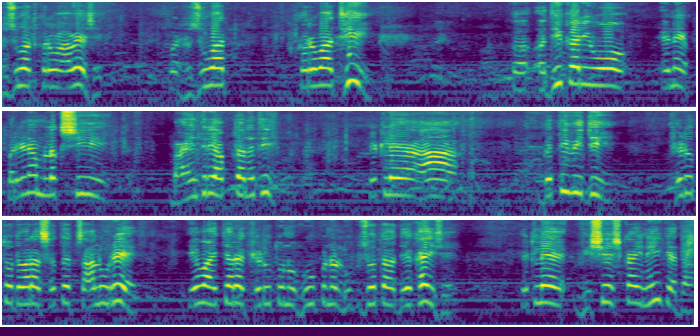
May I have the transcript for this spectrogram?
રજૂઆત કરવા આવે છે. પણ રજૂઆત કરવાથી અધિકારીઓ એને પરિણામલક્ષી બાહેંધરી આપતા નથી. એટલે આ ગતિવિધિ ખેડૂતો દ્વારા સતત ચાલુ રહે, એવા અત્યારે ખેડૂતોનું રૂપ અને લૂપ જોતા દેખાય છે. એટલે વિશેષ કાંઈ નહીં કહેતા.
